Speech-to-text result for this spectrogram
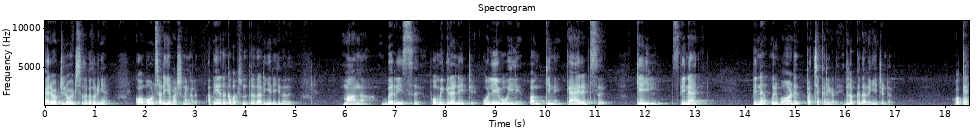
കരോട്ടിനോയിഡ്സ് ഇതൊക്കെ തുടങ്ങിയ കോമ്പൗണ്ട്സ് അടങ്ങിയ ഭക്ഷണങ്ങൾ. അപ്പോൾ ഏതൊക്കെ ഭക്ഷണത്തിൽ അത് അടങ്ങിയിരിക്കുന്നത്? മാങ്ങ. Berries pomegranate olive oil pumpkin carrots kale spinach പിന്നെ ഒരുപാട് പച്ചക്കറികൾ ഇതിലൊക്കെ ഇത് അടങ്ങിയിട്ടുണ്ട്. ഓക്കെ?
